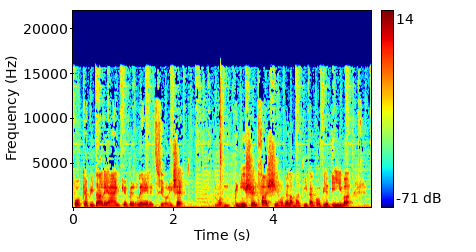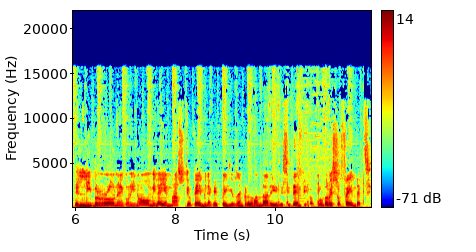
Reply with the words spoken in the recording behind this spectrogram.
può capitare anche per le elezioni. Certo, finisce il fascino della matita copiativa, del librone con i nomi, lei è maschio o femmina, che pensi io sempre domandare di questi tempi, qualcuno dovesse offendersi.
